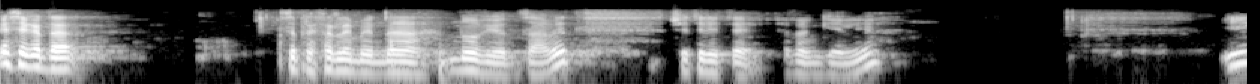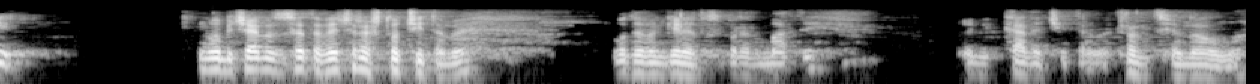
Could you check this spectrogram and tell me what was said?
Е сега да се префрлеме на Новиот Завет, четирите Евангелија и Обичајно за света вечера што читаме од Евангелието според Мати, или каде читаме, традиционално.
